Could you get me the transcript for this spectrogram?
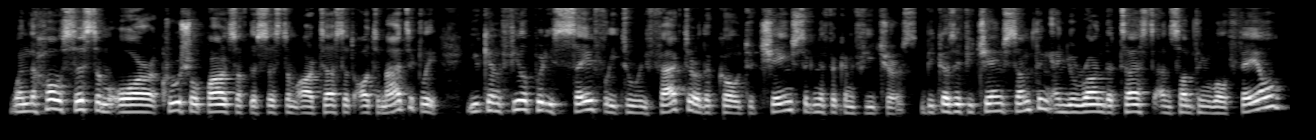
When the whole system or crucial parts of the system are tested automatically, you can feel pretty safely to refactor the code to change significant features. Because if you change something and you run the test and something will fail,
